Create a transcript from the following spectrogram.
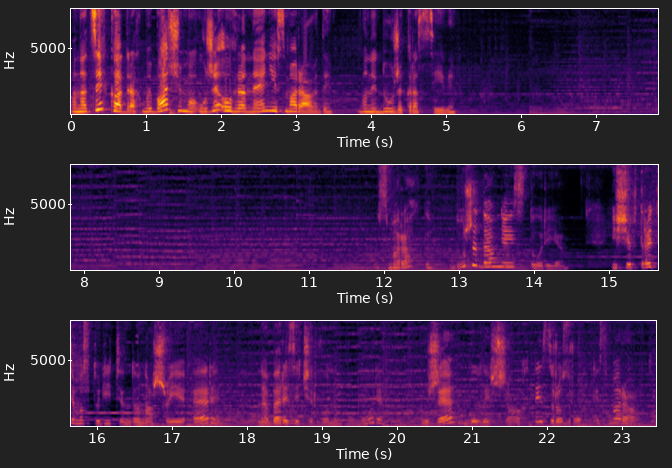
А на цих кадрах ми бачимо уже огранені смарагди. Вони дуже красиві. У смарагда дуже давня історія. І ще в 3 столітті до нашої ери на березі Червоного моря вже були шахти з розробки смарагдів.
